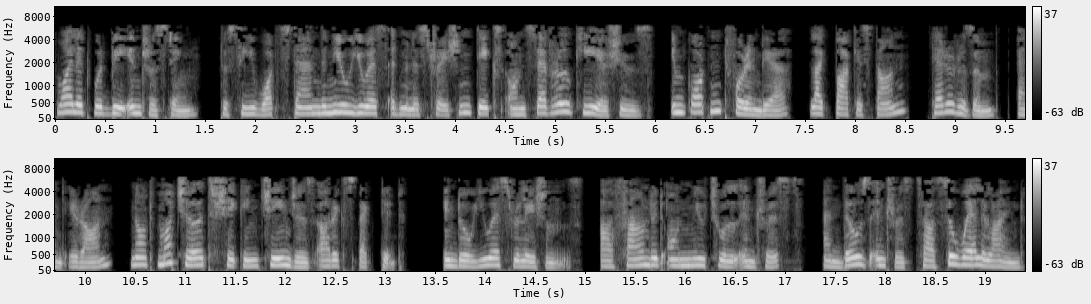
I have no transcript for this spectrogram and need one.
While it would be interesting to see what stand the new US administration takes on several key issues important for India, like Pakistan, terrorism, and Iran, not much earth-shaking changes are expected. Indo-US relations are founded on mutual interests, and those interests are so well aligned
